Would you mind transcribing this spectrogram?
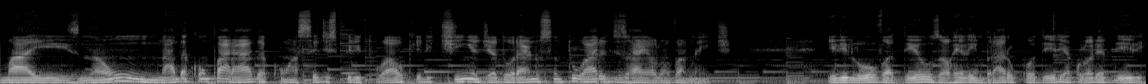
mas não nada comparada com a sede espiritual que ele tinha de adorar no santuário de Israel novamente. Ele louva a Deus ao relembrar o poder e a glória dele,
